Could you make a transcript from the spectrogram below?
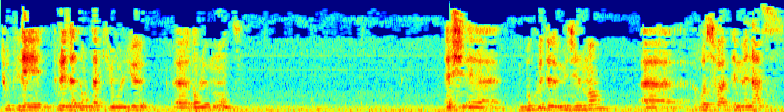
tous les attentats qui ont lieu dans le monde. Beaucoup de musulmans reçoivent des menaces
